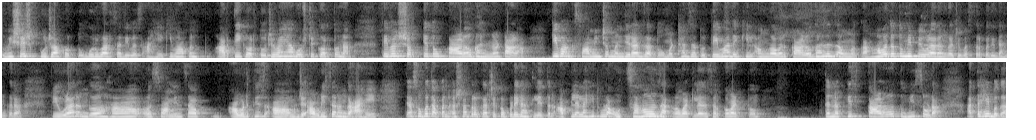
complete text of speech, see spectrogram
विशेष पूजा करतो गुरुवारचा दिवस आहे किंवा आपण आरती करतो जेव्हा ह्या गोष्टी करतो ना तेव्हा शक्यतो काळं घालणं टाळा. किंवा स्वामींच्या मंदिरात जातो मठात जातो तेव्हा देखील अंगावर काळं घालत जाऊ नका. हवं तर तुम्ही पिवळ्या रंगाची वस्त्र परिधान करा. पिवळा रंग हा स्वामींचा आवडतीच म्हणजे आवडीचा रंग आहे. त्यासोबत आपण अशा प्रकारचे कपडे घातले तर आपल्यालाही थोडा उत्साह झा वाटल्यासारखं वाटतं. तर नक्कीच काळं तुम्ही सोडा. आता हे बघा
